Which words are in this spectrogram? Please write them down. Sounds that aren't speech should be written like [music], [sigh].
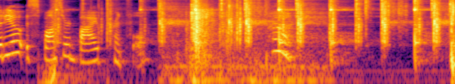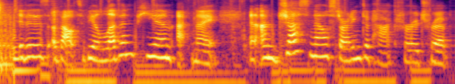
video is sponsored by Printful. [sighs] it is about to be 11 p.m. at night, and I'm just now starting to pack for a trip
